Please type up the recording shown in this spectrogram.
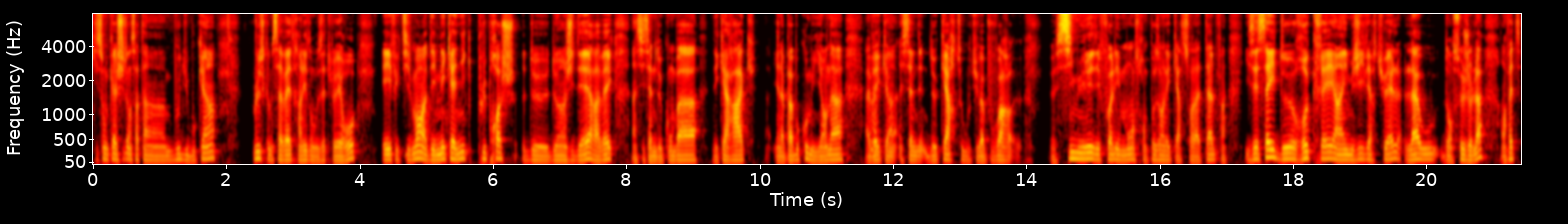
qui sont cachées dans certains bouts du bouquin, plus comme ça va être un livre dont vous êtes le héros, et effectivement à des mécaniques plus proches de, de un JDR avec un système de combat, des caracs, il n'y en a pas beaucoup, mais il y en a, avec un système de- cartes où tu vas pouvoir euh, simuler des fois les monstres en posant les cartes sur la table. Enfin, ils essayent de recréer un MJ virtuel, là où dans ce jeu-là, en fait,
